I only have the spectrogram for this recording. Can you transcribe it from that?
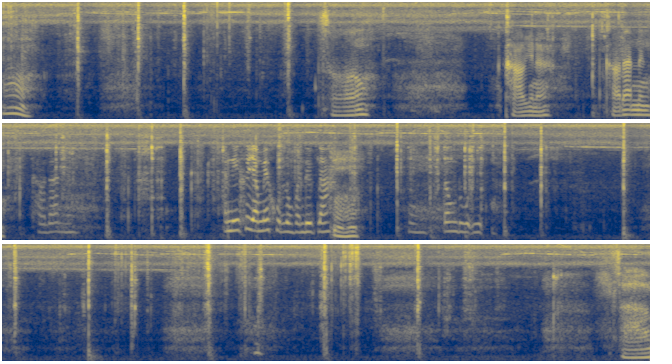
อืมสองขาวอยู่นะ ขาวด้านหนึ่งเขาด้านนี้อันนี้คือยังไม่ขุดลงไปลึกนะอือฮึเออต้องดูอีก สาม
